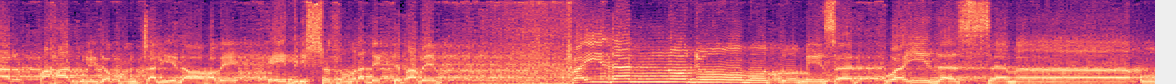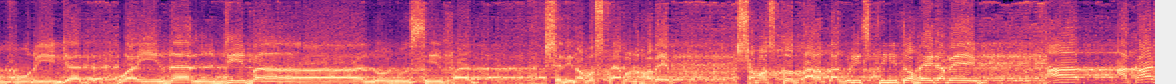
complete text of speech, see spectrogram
আর পাহাড়গুলি যখন চালিয়ে দেওয়া হবে এই দৃশ্য তোমরা দেখতে পাবে فإذا النجوم طمست وإذا السماء فرجت وإذا الجبال نسفت সেদিন অবস্থা এমন হবে সমস্ত তারকাগুলি স্থিমিত হয়ে যাবে আর আকাশ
